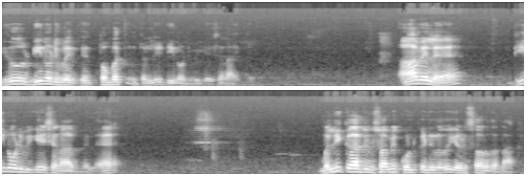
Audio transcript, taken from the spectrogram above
ಇದು ಡಿ ಡಿನೋಟಿಫಿಕೇಶನ್ ತೊಂಬತ್ತೆಂಟರಲ್ಲಿ ಡಿನೋಟಿಫಿಕೇಶನ್ ಆಯಿತು. ಆಮೇಲೆ ಡಿನೋಟಿಫಿಕೇಶನ್ ಆದಮೇಲೆ ಮಲ್ಲಿಕಾರ್ಜುನ ಸ್ವಾಮಿ ಕೊಂಡ್ಕೊಂಡಿರೋದು ಎರಡು ಸಾವಿರದ ನಾಲ್ಕು.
